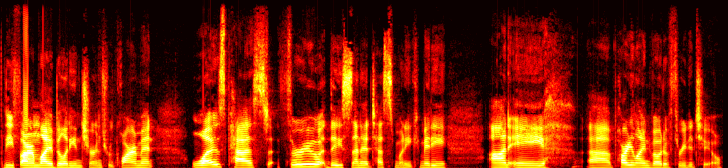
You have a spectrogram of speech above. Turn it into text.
the Firearm liability insurance requirement was passed through the Senate Testimony Committee. On a uh, party line vote of three to two.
